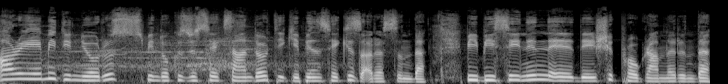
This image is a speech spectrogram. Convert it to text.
R.E.M'i dinliyoruz 1984-2008 arasında BBC'nin e, değişik programlarında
